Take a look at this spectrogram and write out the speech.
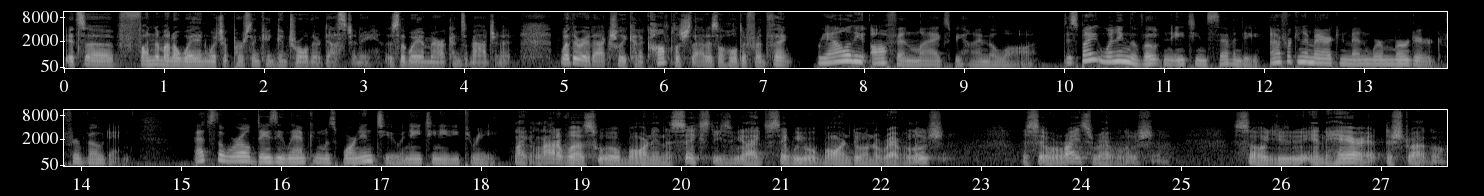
It's a fundamental way in which a person can control their destiny, is the way Americans imagine it. Whether it actually can accomplish that is a whole different thing. Reality often lags behind the law. Despite winning the vote in 1870, African American men were murdered for voting. That's the world Daisy Lampkin was born into in 1883. Like a lot of us who were born in the 60s, we like to say we were born during the revolution, the civil rights revolution. So you inherit the struggle,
